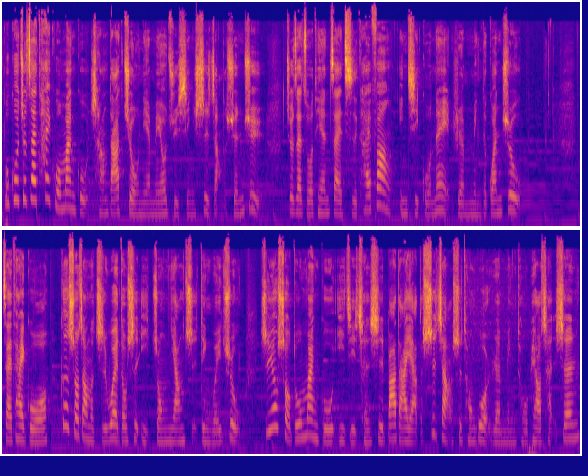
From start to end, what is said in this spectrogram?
不过就在泰国曼谷，长达九年没有举行市长的选举，就在昨天再次开放，引起国内人民的关注。在泰国，各首长的职位都是以中央指定为主，只有首都曼谷以及城市巴达雅的市长是通过人民投票产生。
